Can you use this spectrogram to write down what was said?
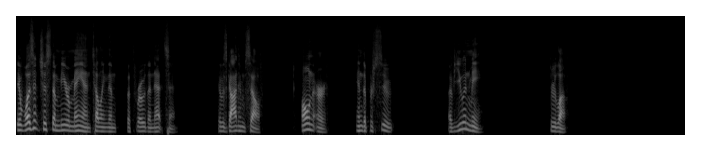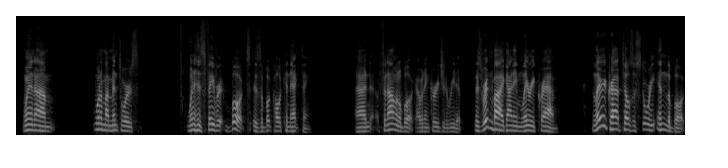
it wasn't just a mere man telling them to throw the nets in, it was God Himself on earth in the pursuit of you and me through love. When um, one of my mentors, one of his favorite books is a book called Connecting. And phenomenal book. I would encourage you to read it. It's written by a guy named Larry Crabb. And Larry Crabb tells a story in the book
